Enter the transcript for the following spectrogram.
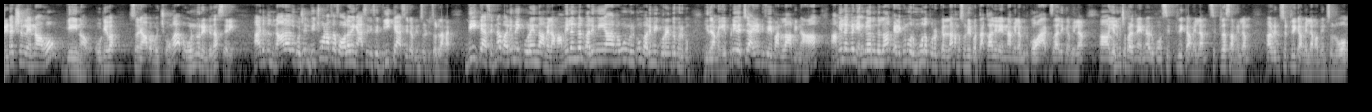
ரிடக்ஷனில் என்ன ஆகும்? கெயின் ஆகும். ஓகேவா ஸோ ஞாபகம் வச்சுக்கோங்க. அப்போ ஒன்று ரெண்டு தான் சரி. அடுத்தது நாலாவது question which one of the following acid is weak acid அப்படின்னு சொல்லிட்டு சொல்றாங்க. வீக் ஆசிட்னா வலிமை குறைந்த அமிலம் அமிலங்கள் வலிமையாகவும் இருக்கும் வலிமை குறைந்தும் இருக்கும். இது நம்ம எப்படி வச்சு ஐடென்டிஃபை பண்ணலாம் அப்படின்னா அமிலங்கள் எங்க இருந்தெல்லாம் கிடைக்கும்னு ஒரு மூலப்பொருட்கள்லாம் நம்ம சொல்லியிருப்போம் தக்காளியில் என்ன அமிலம் இருக்கும் அக்சாலிக் அமிலம் எலுமிச்சப்பழத்தில் எலுமிச்சை என்ன இருக்கும்? சிட்ரிக் அமிலம் சிட்ரஸ் அமிலம் அப்படின்னு சிட்ரிக் அமிலம் அப்படின்னு சொல்லுவோம்.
